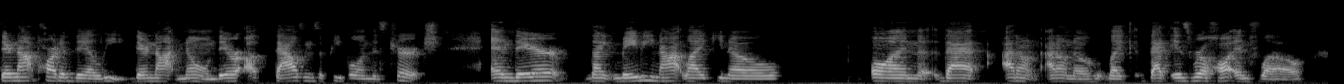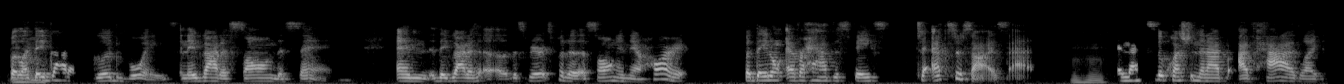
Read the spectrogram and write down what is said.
they're not part of the elite. They're not known. There are thousands of people in this church and they're like maybe not like you know on that i don't i don't know like that israel houghton flow but like Mhm. they've got a good voice and they've got a song to sing and they've got a, uh, the spirits put a, a song in their heart but they don't ever have the space to exercise that. Hmm and that's the question that I've I've had like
